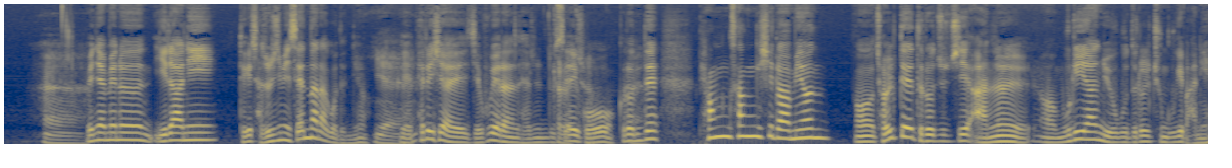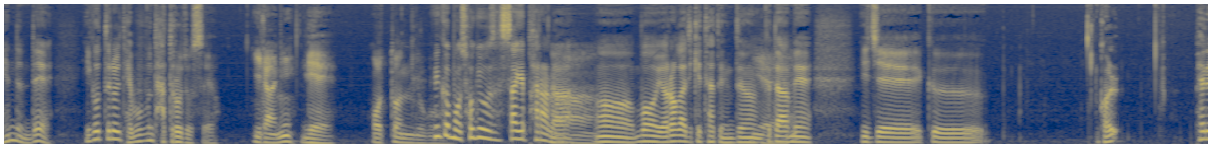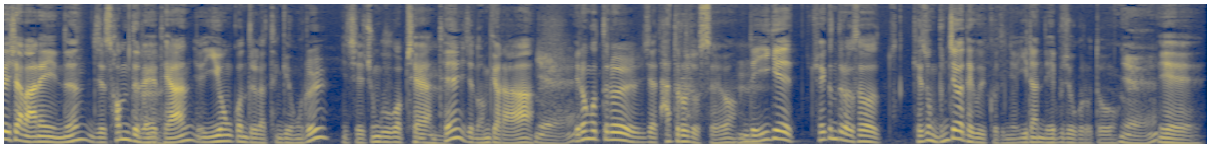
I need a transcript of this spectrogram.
네. 왜냐하면은 이란이 되게 자존심이 센 나라거든요. 예. 예 페르시아의 이제 후예라는 자존심도 그렇죠. 세고 그런데 네. 평상시라면 어, 절대 들어주지 않을 어, 무리한 요구들을 중국이 많이 했는데 이것들을 대부분 다 들어줬어요. 이란이? 예. 어떤 요구? 그러니까 뭐 석유 싸게 팔아라. 아. 어, 뭐 여러 가지 기타 등등. 예. 그 다음에 이제 그 걸, 페르시아 안에 있는 이제 섬들에 어. 대한 이용권들 같은 경우를 이제 중국 업체한테 음. 이제 넘겨라. 예. 이런 것들을 이제 다 들어줬어요. 근데 음. 이게 최근 들어서 계속 문제가 되고 있거든요. 이란 내부적으로도. 예. 예.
